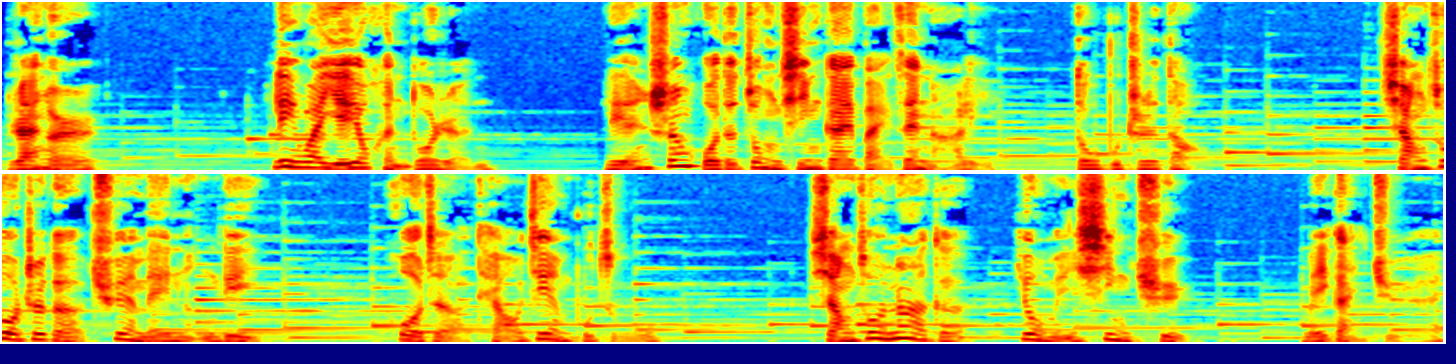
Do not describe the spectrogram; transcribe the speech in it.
然而，另外也有很多人，连生活的重心该摆在哪里都不知道，想做这个却没能力，或者条件不足；想做那个又没兴趣。没感觉，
